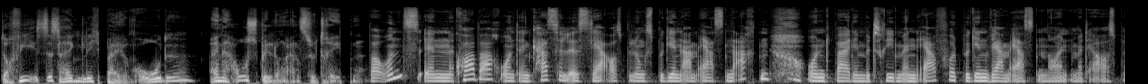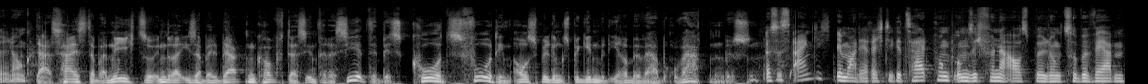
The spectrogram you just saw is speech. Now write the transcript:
Doch wie ist es eigentlich bei Rode, eine Ausbildung anzutreten? Bei uns in Korbach und in Kassel ist der Ausbildungsbeginn am 1.8. und bei den Betrieben in Erfurt beginnen wir am 1.9. mit der Ausbildung. Das heißt aber nicht, so Indra Isabel Berkenkopf, dass Interessierte bis kurz vor dem Ausbildungsbeginn mit ihrer Bewerbung warten müssen. Es ist eigentlich immer der richtige Zeitpunkt, um sich für eine Ausbildung zu bewerben.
